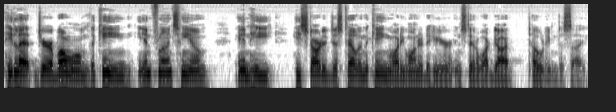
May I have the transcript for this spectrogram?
he let Jeroboam, the king, influence him, and he he started just telling the king what he wanted to hear instead of what God told him to say.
